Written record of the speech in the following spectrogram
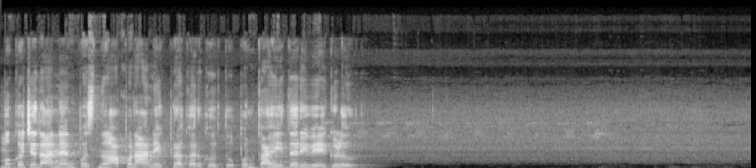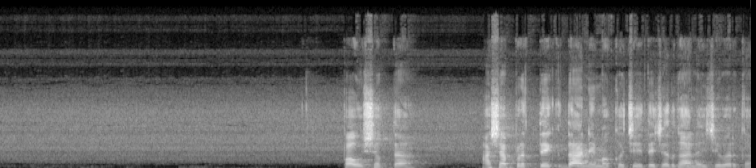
मकाच्या दाण्यांपासून आपण अनेक प्रकार करतो पण काहीतरी वेगळं. पाहू शकता अशा प्रत्येक दाणे मकाचे त्याच्यात घालायचे बरं का.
